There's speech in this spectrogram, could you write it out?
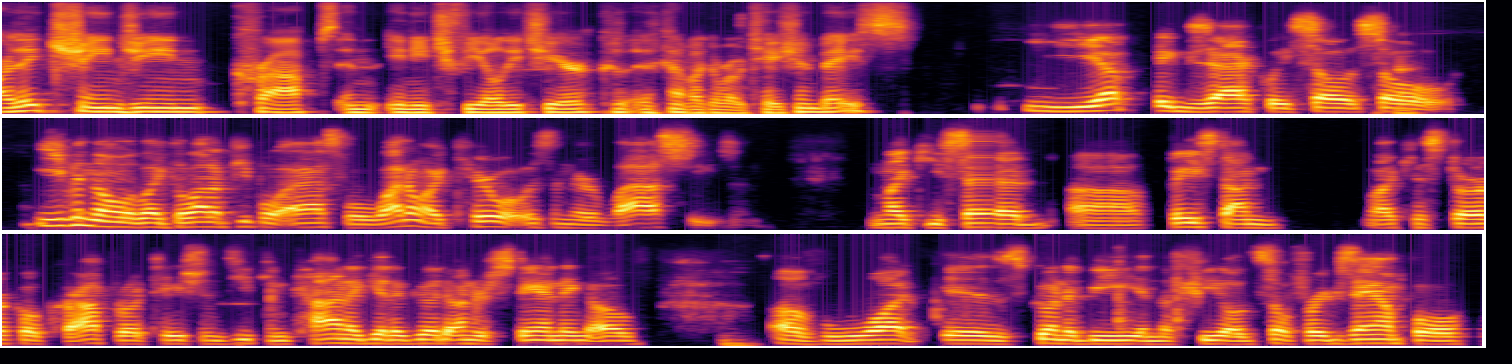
are they changing crops in, in each field each year because it's kind of like a rotation base yep exactly so so okay. Even though like a lot of people ask well why don't i care what was in their last season? And like you said uh, based on like historical crop rotations you can kind of get a good understanding of of what is going to be in the field. So for example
